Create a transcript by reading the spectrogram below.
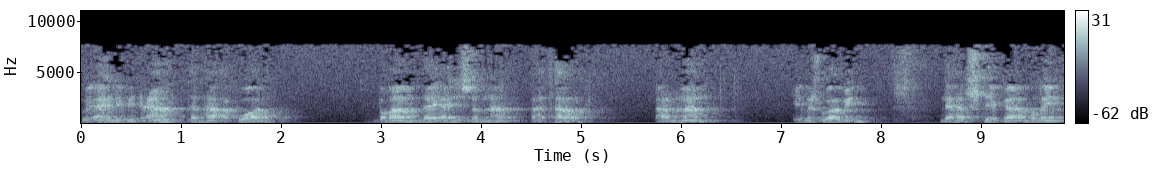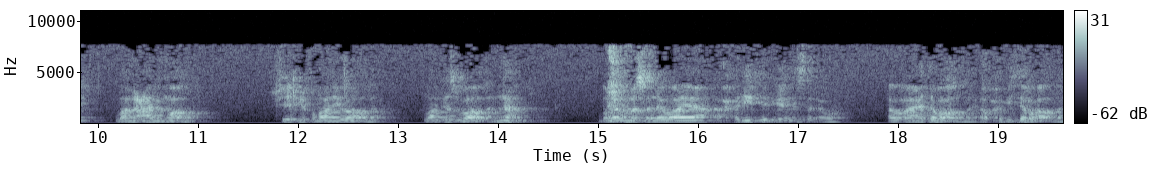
وأهل بدعة تنهى أقوال بلام لا أهل سنة آثار أمان إما جوابين لهر شتيكا بلين فلان عالم واضح. شيخي فلاني واضح. فلان كز واضح. نعم. بلين مسألة وايا حديث يقين لسر أو آية واضح. أو حديث واضح.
